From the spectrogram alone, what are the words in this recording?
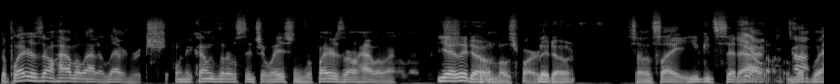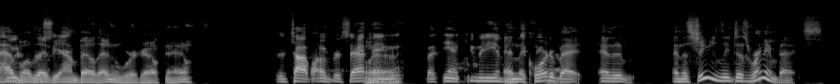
The players don't have a lot of leverage when it comes to those situations. The players don't have a lot of leverage. Yeah, they don't. the most part. they don't. So it's like you could sit Yeah, out. the top Look what happened with 1%. Le'Veon Bell. That didn't work out now. The top one percent, Yeah. maybe. But yeah, committee of And the quarterback and the, and it's usually just running backs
